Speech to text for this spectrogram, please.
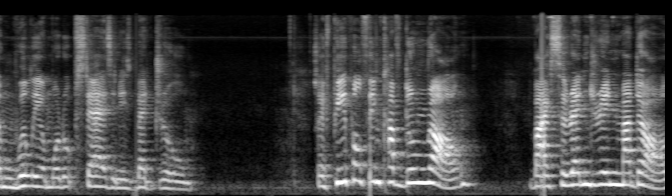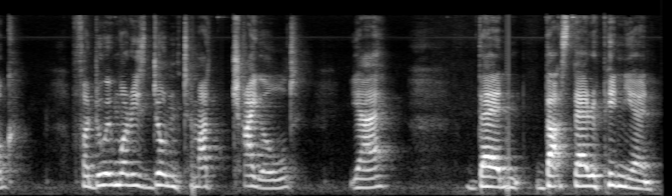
and William were upstairs in his bedroom. So if people think I've done wrong by surrendering my dog for doing what he's done to my child, yeah, then that's their opinion.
